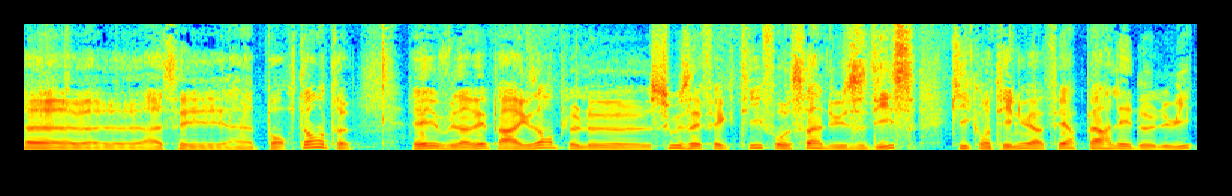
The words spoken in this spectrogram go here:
euh, assez importantes. Et vous avez par exemple le sous-effectif au sein du SDIS qui continue à faire parler de lui.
